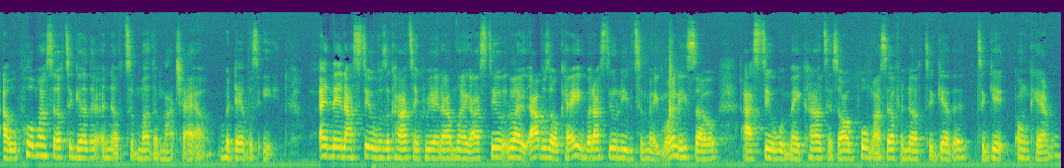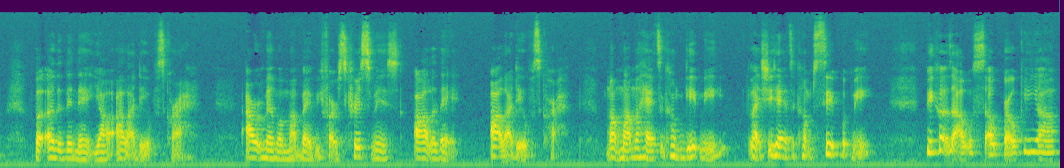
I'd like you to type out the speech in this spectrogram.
I would pull myself together enough to mother my child, but that was it and then I still was a content creator. I'm like, I still like I was okay, but I still needed to make money, so I still would make content. So I would pull myself enough together to get on camera. But other than that, y'all, all I did was cry. I remember my baby first Christmas, all of that. All I did was cry. My mama had to come get me, like she had to come sit with me, because I was so broken, y'all.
